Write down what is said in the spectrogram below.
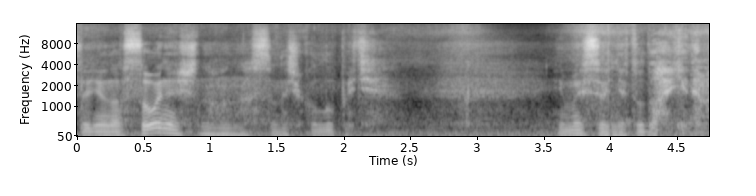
сьогодні у нас сонячно, у нас сонечко лупить. І ми сьогодні туди їдемо.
